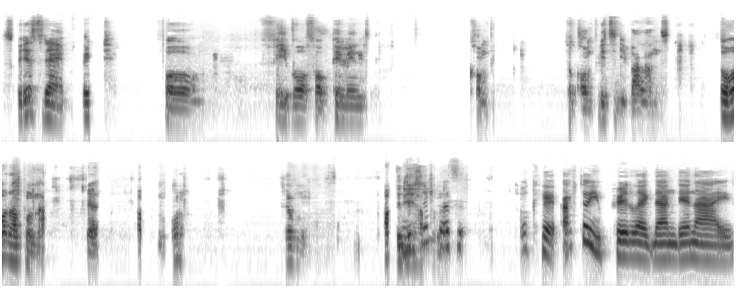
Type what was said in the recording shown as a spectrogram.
so yesterday I prayed for favor for payment to complete the balance. So what happened? What? Tell me. How did The it same happen? person. Okay. After you prayed like that, and then I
